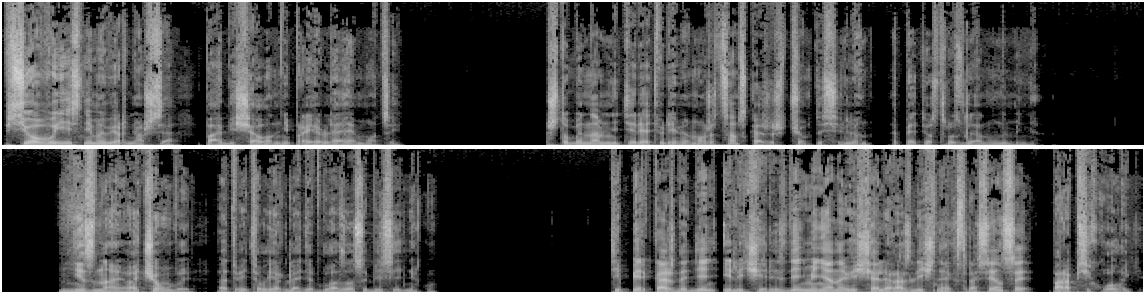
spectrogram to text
Все выясним и вернешься, пообещал он, не проявляя эмоций. Чтобы нам не терять время, может, сам скажешь, в чем ты силен? Опять остро взглянул на меня. — Не знаю, о чем вы, — ответил я, глядя в глаза собеседнику. Теперь каждый день или через день меня навещали различные экстрасенсы, парапсихологи.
